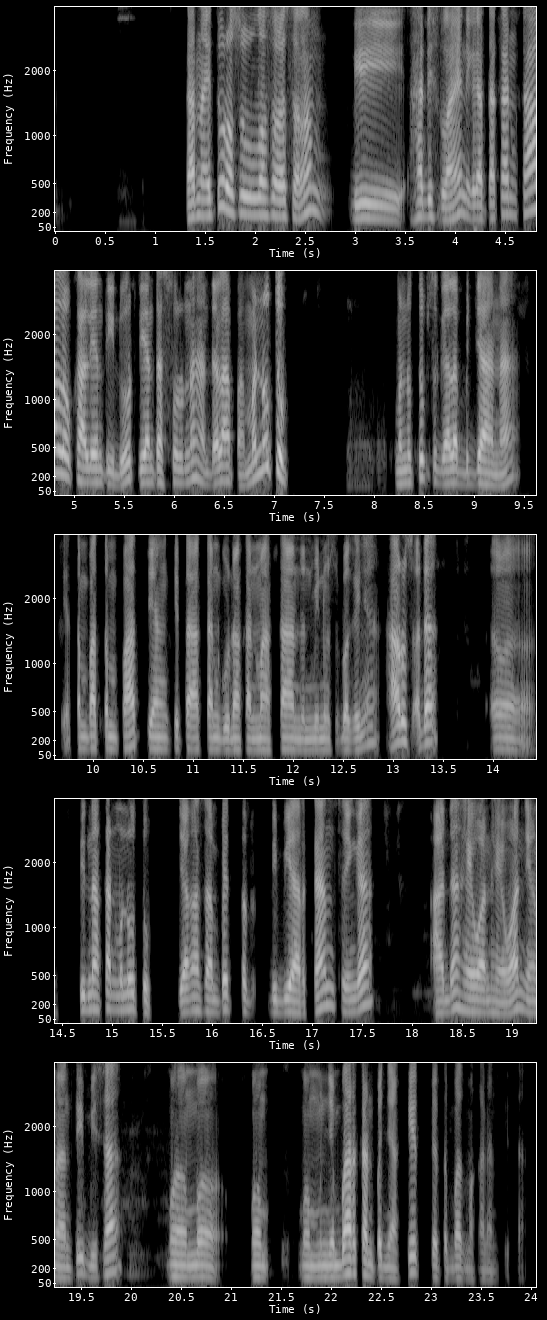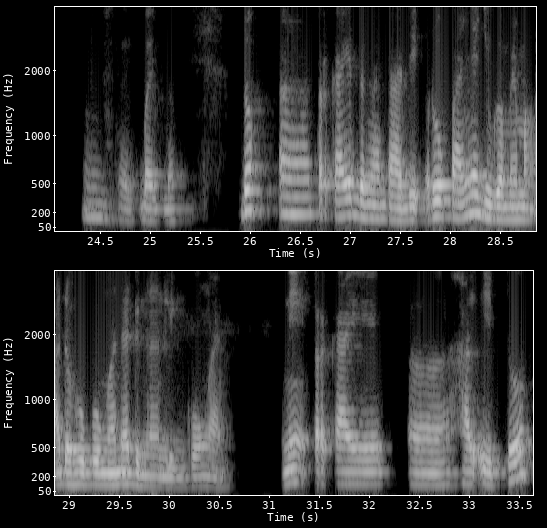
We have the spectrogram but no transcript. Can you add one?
Karena itu Rasulullah SAW di hadis lain dikatakan kalau kalian tidur di atas sunnah adalah apa? Menutup. Menutup segala bejana, ya tempat-tempat yang kita akan gunakan makan dan minum sebagainya harus ada eh, tindakan menutup. Jangan sampai ter, dibiarkan sehingga ada hewan-hewan yang nanti bisa me, me, me, menyebarkan penyakit ke tempat makanan kita. Hmm, baik, baik, dok. Dok, uh, terkait dengan tadi, rupanya juga memang ada hubungannya dengan lingkungan. Ini terkait uh, hal itu,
